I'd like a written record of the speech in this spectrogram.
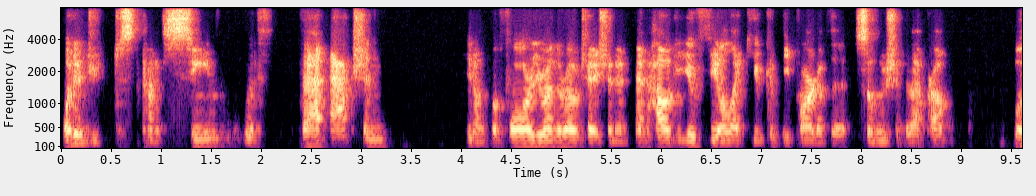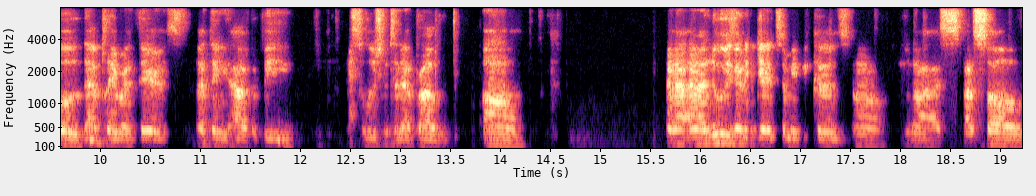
What did you just kind of see with that action, you know, before you run the rotation? And, and how do you feel like you can be part of the solution to that problem? Well, that play right there is, I think, how it could be a solution to that problem. Um, and I, and I knew he was going to get it to me because um, you know I, I saw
